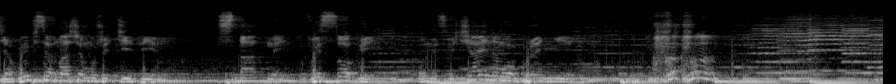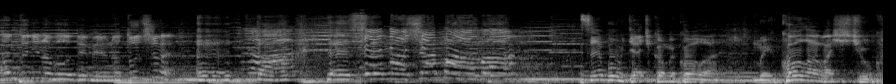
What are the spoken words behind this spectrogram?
З'явився в нашому житті він. Статний, високий, у незвичайному вбранні. Антоніна Володимирівна тут живе? Так, Це наша мама. Це був дядько Микола. Микола Ващук.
